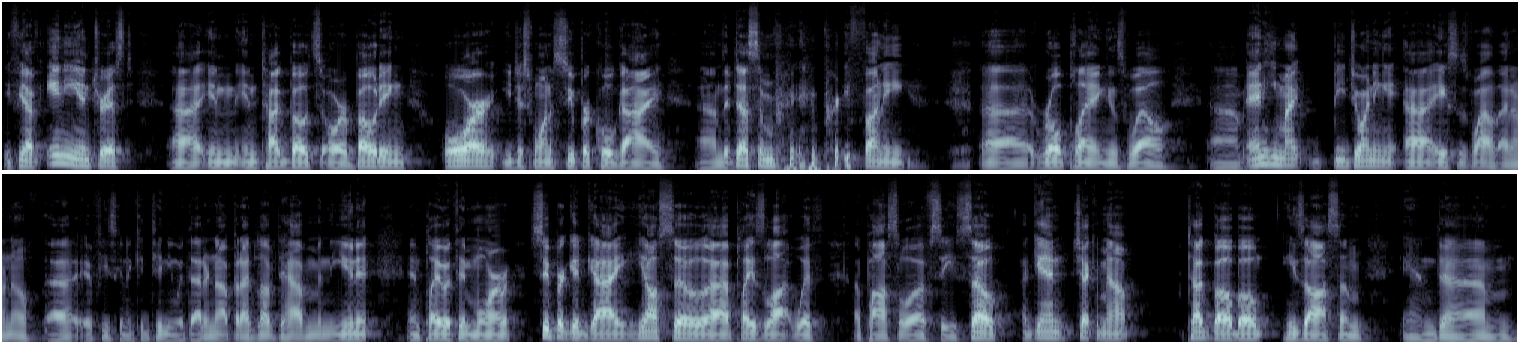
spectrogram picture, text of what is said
if you have any interest uh, in in tugboats or boating or you just want a super cool guy um, that does some pretty funny uh, role playing as well. Um, and he might be joining uh, Aces Wild. I don't know if, uh, if he's going to continue with that or not, but I'd love to have him in the unit and play with him more. Super good guy. He also uh, plays a lot with Apostle OFC. So again, check him out. Tug Bobo, he's awesome, and um,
